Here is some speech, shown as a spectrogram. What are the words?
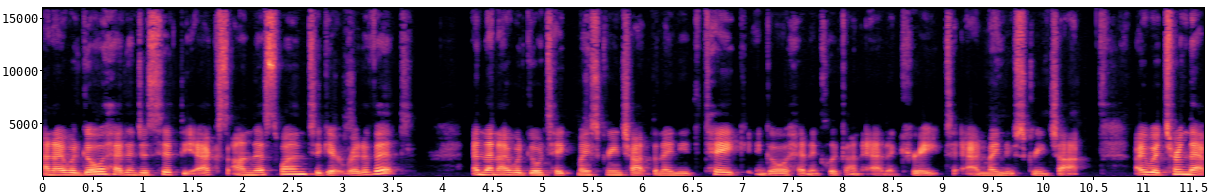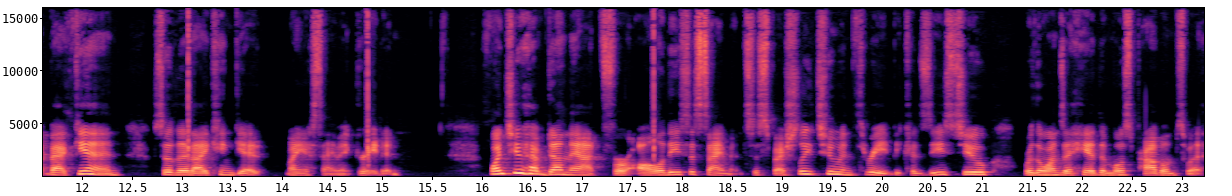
and I would go ahead and just hit the X on this one to get rid of it. And then I would go take my screenshot that I need to take and go ahead and click on add and create to add my new screenshot. I would turn that back in so that I can get my assignment graded. Once you have done that for all of these assignments, especially two and three, because these two were the ones I had the most problems with.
